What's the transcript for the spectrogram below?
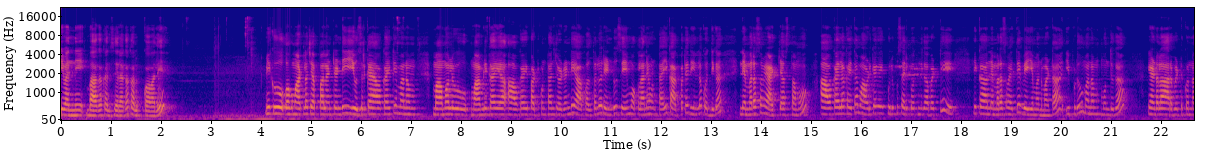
ఇవన్నీ బాగా కలిసేలాగా కలుపుకోవాలి. మీకు ఒక మాటలో చెప్పాలంటే అండి ఈ ఉసిరికాయ ఆవకాయకి మనం మామూలు మామిడికాయ ఆవకాయ పట్టుకుంటాం చూడండి ఆ కొలతలు రెండు సేమ్ ఒకలానే ఉంటాయి. కాకపోతే దీనిలో కొద్దిగా నిమ్మరసం యాడ్ చేస్తాము. ఆవకాయలోకి అయితే మామిడికాయ పులుపు సరిపోతుంది కాబట్టి ఇక నిమ్మరసం అయితే వేయమన్నమాట. ఇప్పుడు మనం ముందుగా ఎండలో ఆరబెట్టుకున్న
